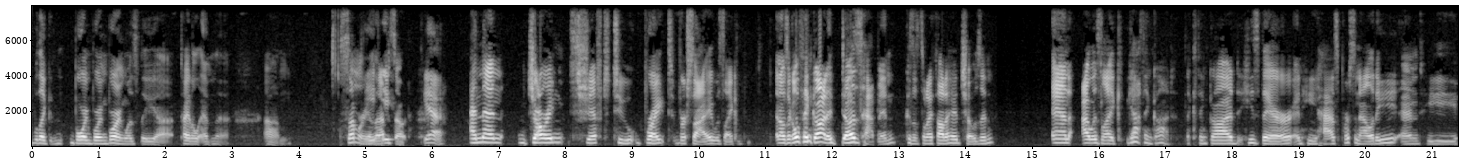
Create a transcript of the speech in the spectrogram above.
like boring boring boring was the uh, title and the um summary of that episode. Yeah. And then jarring shift to bright Versailles was like, and I was like, oh, thank God it does happen because that's what I thought I had chosen. And I was like, yeah, thank God. Like, thank God he's there and he has personality and he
